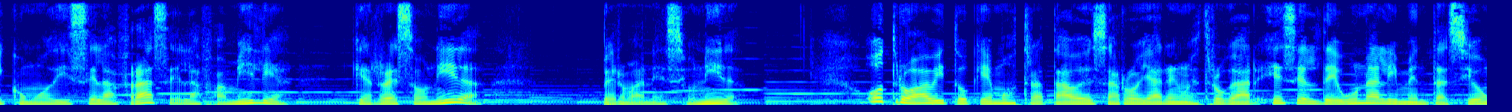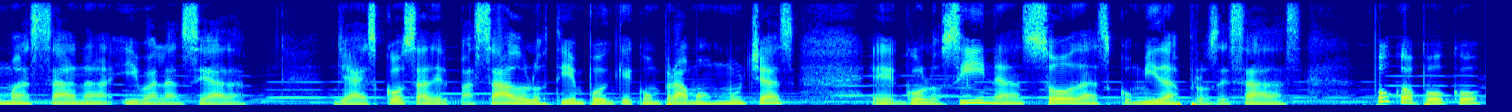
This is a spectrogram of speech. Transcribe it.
Y como dice la frase, la familia que reza unida, permanece unida. Otro hábito que hemos tratado de desarrollar en nuestro hogar es el de una alimentación más sana y balanceada. Ya es cosa del pasado los tiempos en que compramos muchas eh, golosinas, sodas, comidas procesadas. Poco a poco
